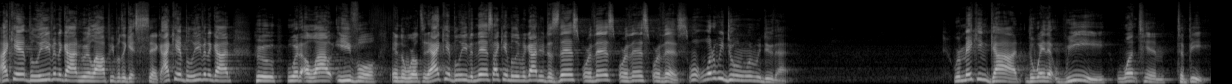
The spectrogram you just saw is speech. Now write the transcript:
I can't believe in a God who allow people to get sick. I can't believe in a God who would allow evil in the world today. I can't believe in this. I can't believe in a God who does this or this or this or this. Well, what are we doing when we do that? We're making God the way that we want him to be.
